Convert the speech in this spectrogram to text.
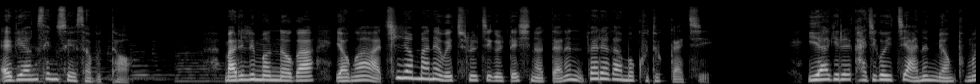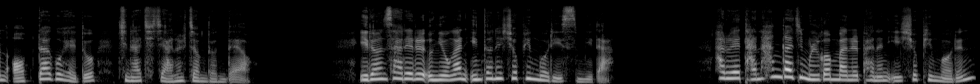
에비앙 생수에서부터 마릴린 먼로가 영화 7년 만에 외출을 찍을 때 신었다는 페레가모 구두까지 이야기를 가지고 있지 않은 명품은 없다고 해도 지나치지 않을 정도인데요. 이런 사례를 응용한 인터넷 쇼핑몰이 있습니다. 하루에 단 한 가지 물건만을 파는 이 쇼핑몰은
